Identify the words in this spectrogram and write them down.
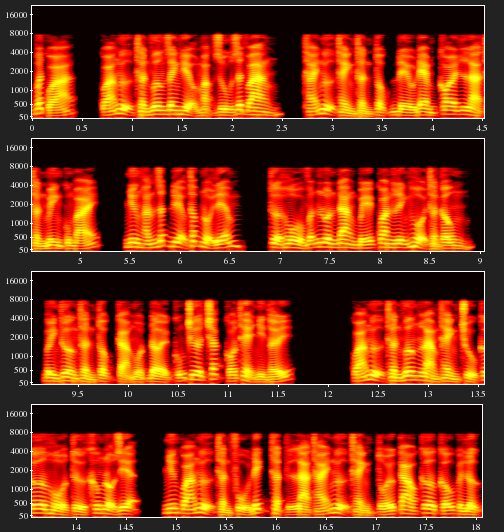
Bất quá, Quá Ngự thần vương danh hiệu mặc dù rất vang, Thái Ngự thành thần tộc đều đem coi là thần minh cung bái, nhưng hắn rất điệu thấp nội liễm, tựa hồ vẫn luôn đang bế quan lĩnh hội thần công, bình thường thần tộc cả một đời cũng chưa chắc có thể nhìn thấy. Quá Ngự thần vương làm thành chủ cơ hồ từ không lộ diện, nhưng Quá Ngự thần phủ đích thật là Thái Ngự thành tối cao cơ cấu quyền lực,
